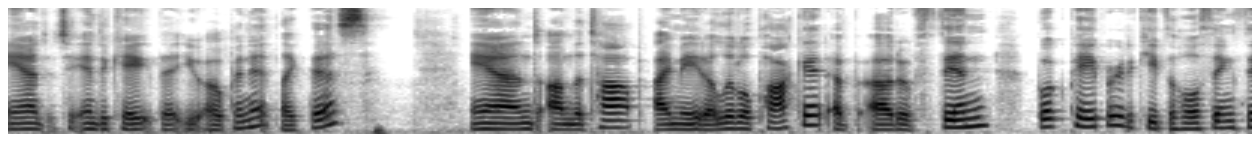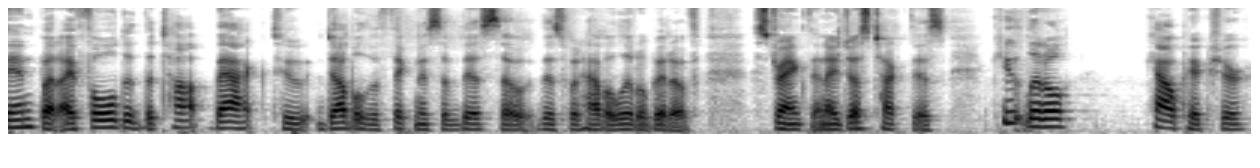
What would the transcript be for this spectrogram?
and to indicate that you open it like this. And on the top, I made a little pocket of, out of thin book paper to keep the whole thing thin, but I folded the top back to double the thickness of this so this would have a little bit of strength. And I just tucked this cute little cow picture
